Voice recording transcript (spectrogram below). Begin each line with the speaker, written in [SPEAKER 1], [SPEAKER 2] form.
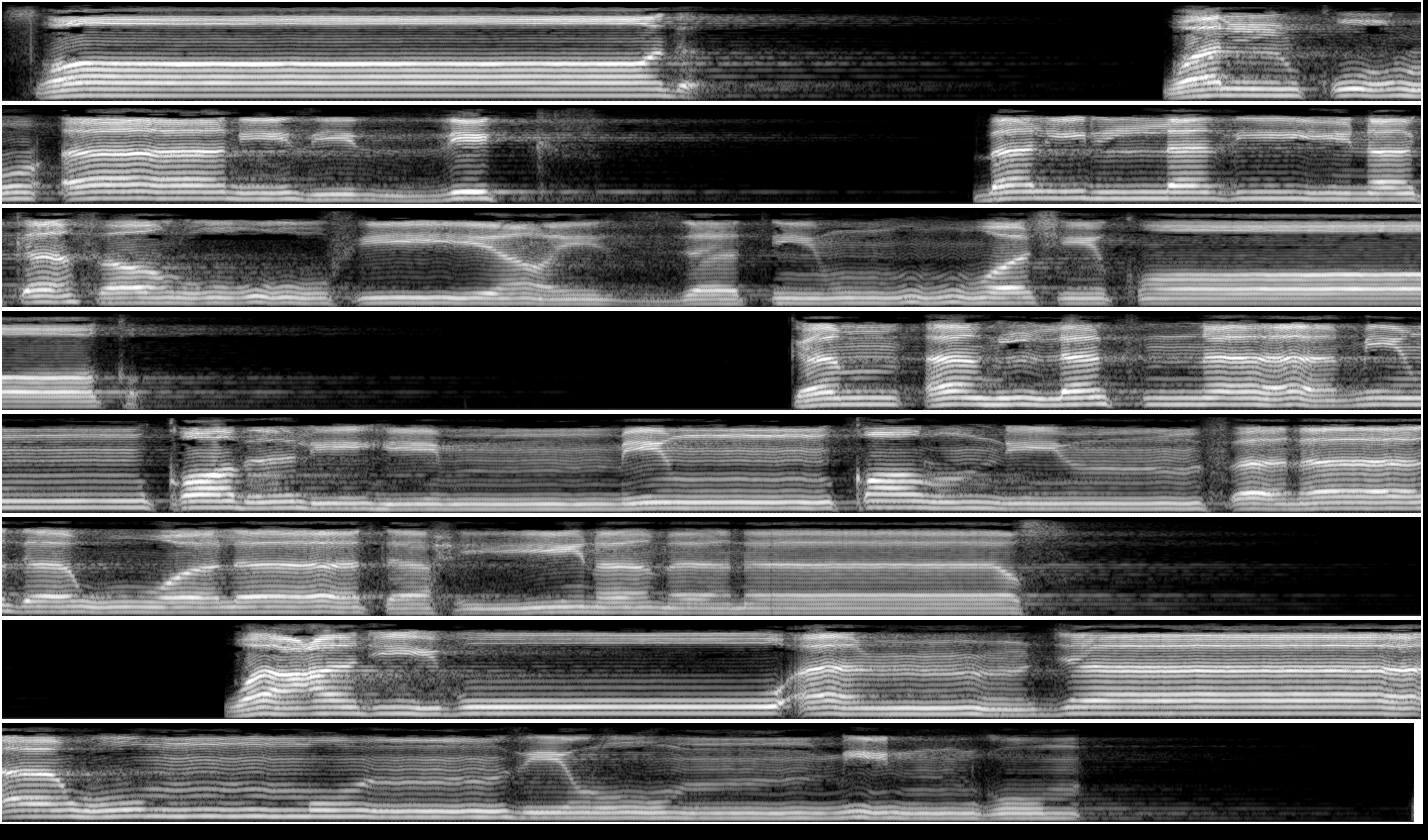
[SPEAKER 1] صاد. والقرآن ذي الذكر بل الذين كفروا في عزة وشقاق كم أهلكنا من قبلهم من قرن فنادوا ولا تحين مناص وعجبوا أن جاءهم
